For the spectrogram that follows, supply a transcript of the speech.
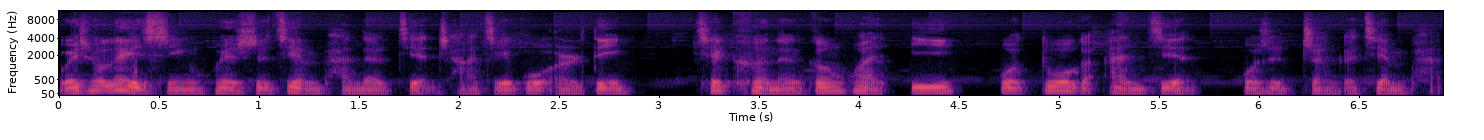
维修类型会视键盘的检查结果而定，且可能更换一或多个按键，或是整个键盘。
